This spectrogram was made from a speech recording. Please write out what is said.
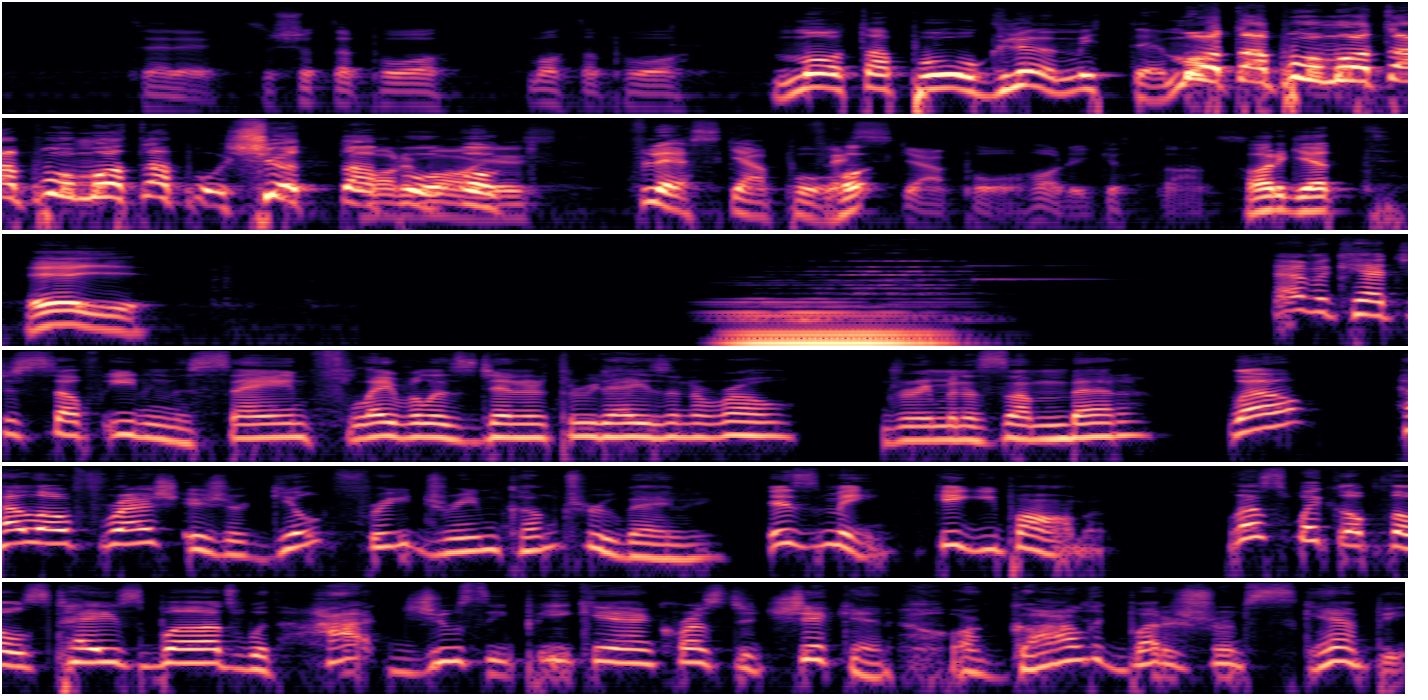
Så är det. Så kötta på, mata på. Mata på och glöm inte. Mata på, mata på, mata på, kötta på och Fläska på. Fläska på. Ha det göttans. Ha det gött. Hej! Ever catch yourself eating the same flavorless dinner three days in a row? Dreaming of something better? Well, HelloFresh is your guilt-free dream come true, baby. It's me, Kiki Palmer. Let's wake up those taste buds with hot, juicy pecan-crusted chicken or garlic butter shrimp scampi.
